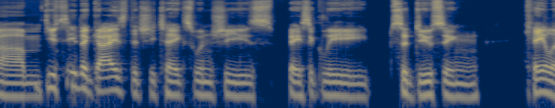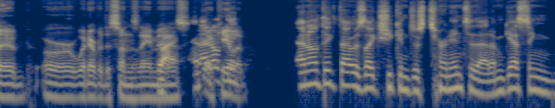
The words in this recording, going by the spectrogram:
Um, Do you see the guys that she takes when she's basically seducing Caleb or whatever the son's name Right. is? And I yeah, don't think- Caleb. I don't think that was like she can just turn into that. I'm guessing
